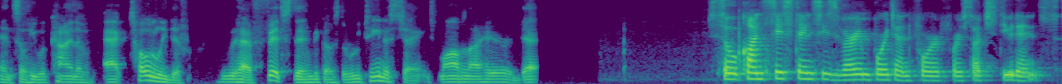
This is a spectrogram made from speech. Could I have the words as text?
and so he would kind of act totally different we would have fits then because the routine has changed. Mom's not here, dad. So consistency is very important for for such students.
